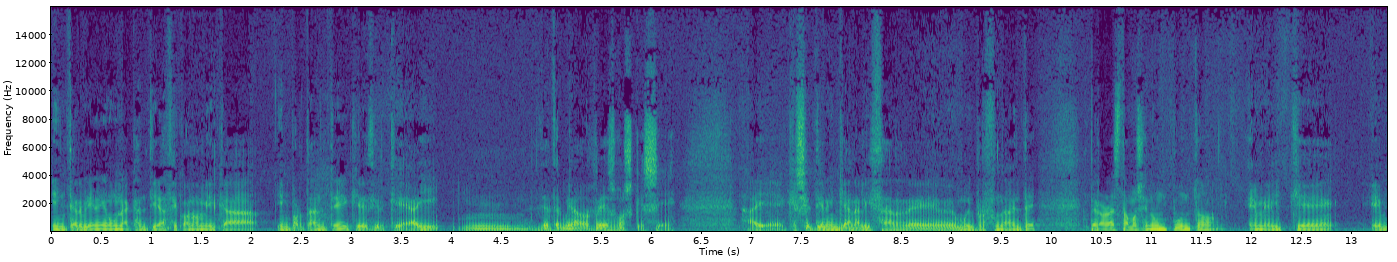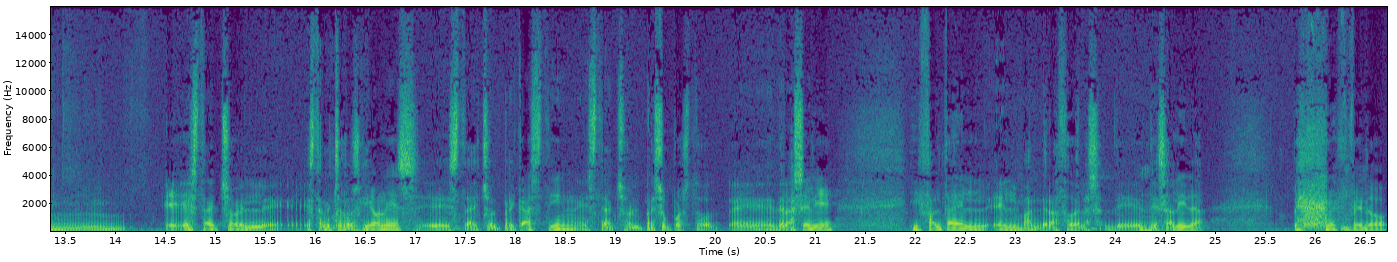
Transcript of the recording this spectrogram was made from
interviene una cantidad económica importante, quiere decir que hay mm, determinados riesgos que se, que se tienen que analizar eh, muy profundamente, pero ahora estamos en un punto en el que em, e, está hecho el, están hechos los guiones, está hecho el precasting, está hecho el presupuesto eh, de la serie y falta el, el banderazo de, de, salida. pero,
